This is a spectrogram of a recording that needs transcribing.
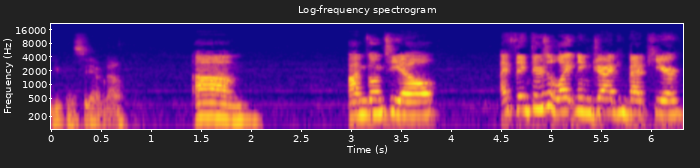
you can see him now. Um, I'm going to yell. I think there's a lightning dragon back here.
